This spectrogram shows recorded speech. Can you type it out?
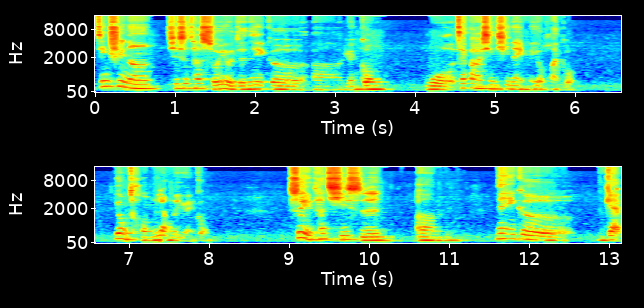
进去呢，其实他所有的那个呃员工，我在八个星期内没有换过，用同样的员工，所以他其实嗯，那一个 gap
